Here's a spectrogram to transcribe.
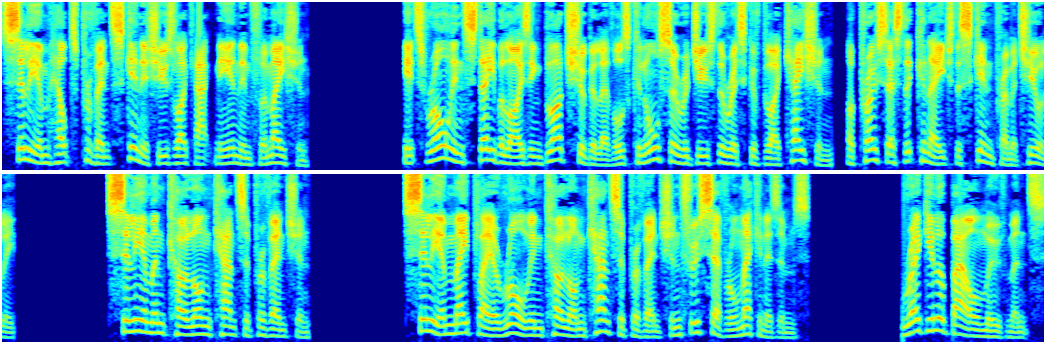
psyllium helps prevent skin issues like acne and inflammation. Its role in stabilizing blood sugar levels can also reduce the risk of glycation, a process that can age the skin prematurely. Psyllium and colon cancer prevention. Psyllium may play a role in colon cancer prevention through several mechanisms. Regular bowel movements.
